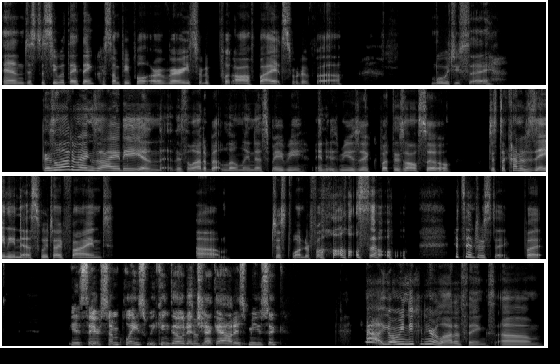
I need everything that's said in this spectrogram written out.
and just to see what they think. Because some people are very sort of put off by it. Sort of, uh, what would you say? There's a lot of anxiety and there's a lot about loneliness maybe in his music, but there's also just a kind of zaniness which I find um, just wonderful. so it's interesting, but is there some place we can go to so check out his music? Yeah, I mean, you can hear a lot of things. Um,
